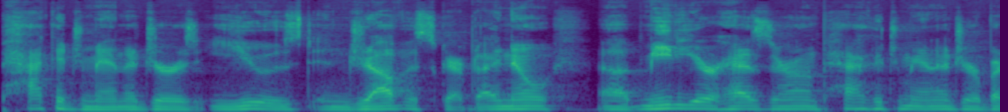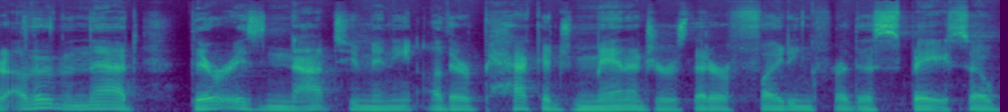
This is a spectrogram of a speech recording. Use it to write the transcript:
package managers used in JavaScript. I know uh, Meteor has their own package manager, but other than that, there is not too many other package managers that are fighting for this space. So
